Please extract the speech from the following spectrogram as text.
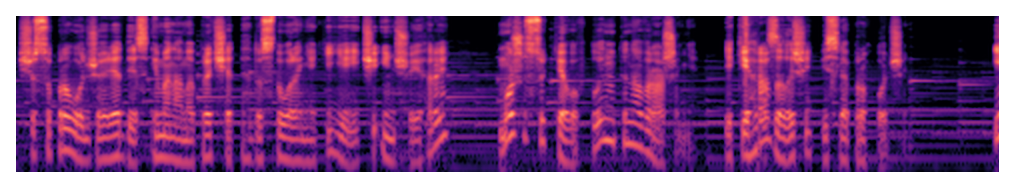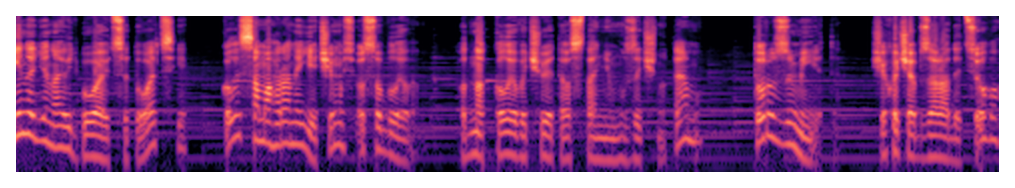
що супроводжує ряди з іменами причетних до створення тієї чи іншої гри, може суттєво вплинути на враження, які гра залишить після проходження. Іноді навіть бувають ситуації, коли сама гра не є чимось особливим, однак коли ви чуєте останню музичну тему, то розумієте, що хоча б заради цього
